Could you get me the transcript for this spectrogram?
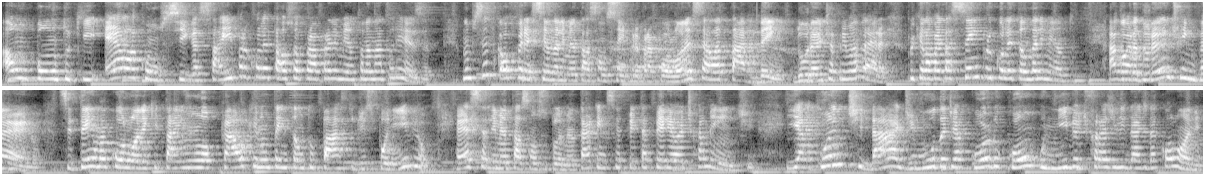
a um ponto que ela consiga sair para coletar o seu próprio alimento na natureza. Não precisa ficar oferecendo alimentação sempre para a colônia se ela tá bem durante a primavera, porque ela vai estar tá sempre coletando alimento. Agora, durante o inverno, se tem uma colônia que está em um local que não tem tanto pasto disponível, essa alimentação suplementar tem que ser feita periodicamente. E a quantidade muda de acordo com o nível de fragilidade da colônia.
